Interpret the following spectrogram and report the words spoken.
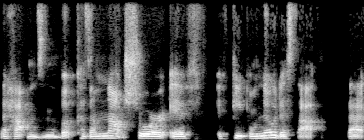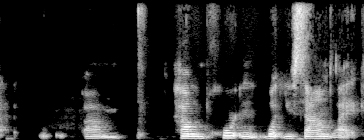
that happens in the book because I'm not sure if if people notice that that um, how important what you sound like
